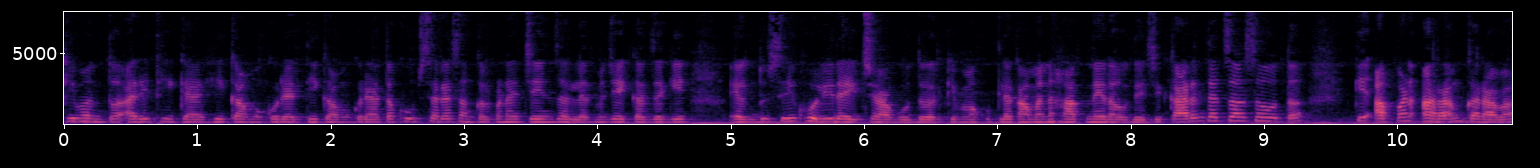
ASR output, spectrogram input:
की म्हणतो अरे ठीक आहे ही कामं करूया ती कामं करूया आता खूप साऱ्या संकल्पना चेंज झाल्यात. म्हणजे एका जागी एक दुसरी खोली द्यायची अगोदर किंवा कुठल्या कामांना हात नाही लावू द्यायची. कारण त्याचं असं होतं की आपण आराम करावा.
